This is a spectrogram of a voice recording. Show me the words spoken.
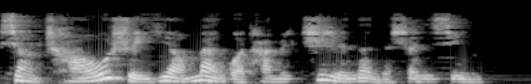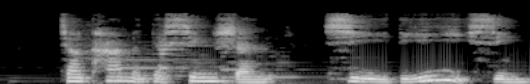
像潮水一样漫过他们稚嫩的身心，将他们的心神洗涤一新。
